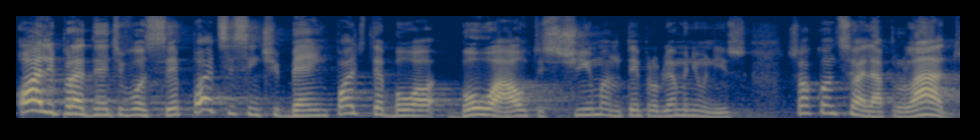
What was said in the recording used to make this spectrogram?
Olhe para dentro de você, pode se sentir bem, pode ter boa, boa autoestima, não tem problema nenhum nisso. Só quando você olhar para o lado,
